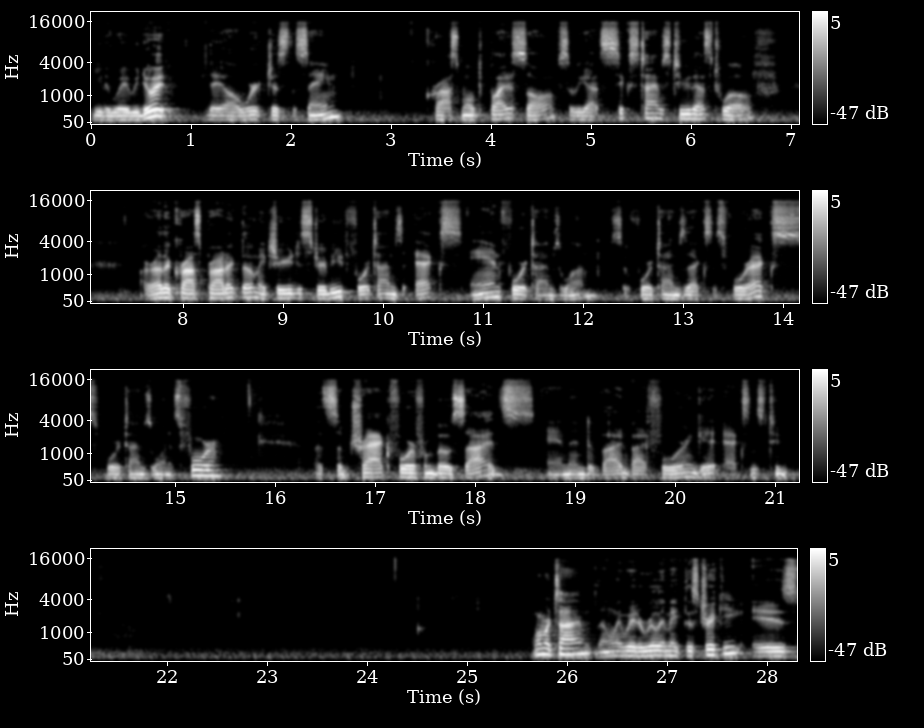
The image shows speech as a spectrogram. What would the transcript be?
Either way we do it, they all work just the same. Cross multiply to solve, so we got 6 times 2, that's 12. Our other cross product, though, make sure you distribute 4 times x and 4 times 1. So 4 times x is 4x, 4 times 1 is 4. Let's subtract 4 from both sides, and then divide by 4 and get x is 2. One more time, the only way to really make this tricky is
